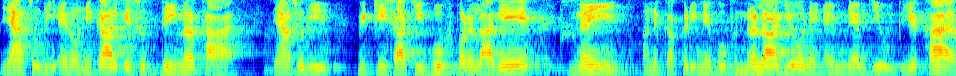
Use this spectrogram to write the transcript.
જ્યાં સુધી એનો નિકાલ કે શુદ્ધિ ન થાય, ત્યાં સુધી મીઠી સાચી ભૂખ પણ લાગે નહીં અને કકડીને ભૂખ ન લાગ્યો અને એમને એમ જીવ જે ખાય,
